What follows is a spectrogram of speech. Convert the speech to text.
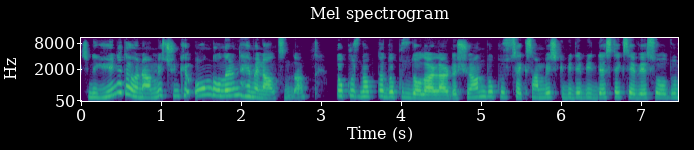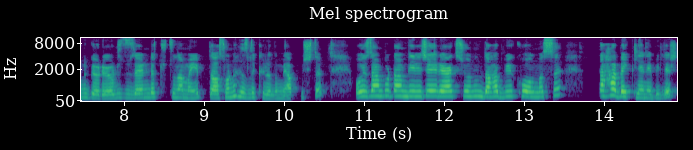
Şimdi Uni de önemli çünkü 10 doların hemen altında. 9.9 dolarlarda şu an 9.85 gibi de bir destek seviyesi olduğunu görüyoruz. Üzerinde tutunamayıp daha sonra hızlı kırılım yapmıştı. O yüzden buradan vereceği reaksiyonun daha büyük olması daha beklenebilir.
